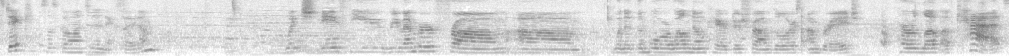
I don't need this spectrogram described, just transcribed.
stick. So let's go on to the next item. Which if you remember from um, one of the more well-known characters from Dolores Umbridge, her love of cats.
